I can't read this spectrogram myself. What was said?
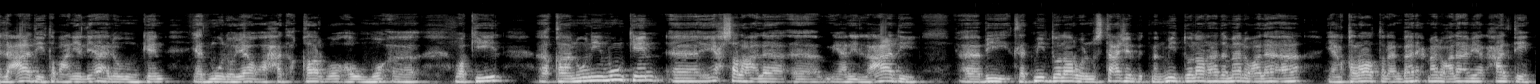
العادي طبعا يلي أهله ممكن يقدموا له إياه أحد أقاربه أو آه، وكيل آه، قانوني. ممكن آه، يحصل على يعني العادي ب 300 دولار والمستعجل ب 800 دولار. هذا ما له علاقة يعني القرار طلع امبارح ما له علاقه بهالحالتين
